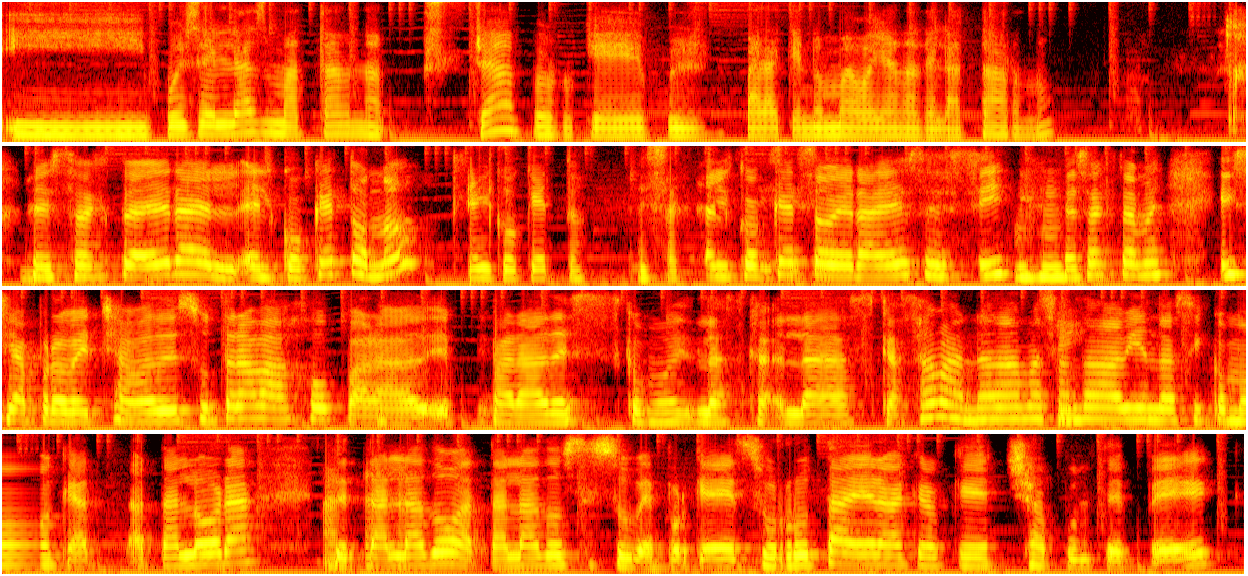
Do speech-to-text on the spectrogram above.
Y pues él las mata pues, ya porque pues para que no me vayan a delatar, ¿no? Exacto, era el, coqueto, ¿no? El coqueto, exacto. El coqueto era ese, sí, exactamente. Y se aprovechaba de su trabajo para, eh, para como las, las cazaba, nada más andaba viendo así como que a, tal hora, de tal lado a tal lado se sube, porque su ruta era creo que Chapultepec,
